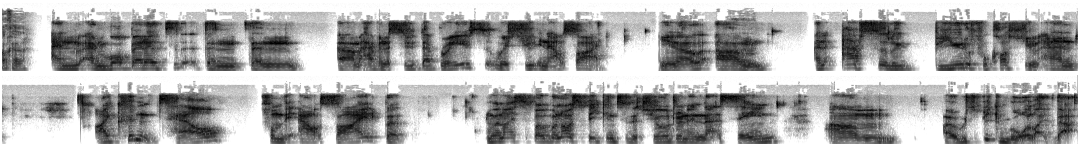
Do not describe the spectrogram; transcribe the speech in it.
Okay. and and what better t- than than um, having a suit that breathes? We're shooting outside, you know. Um, an absolute beautiful costume, and I couldn't tell from the outside, but when I spoke, when I was speaking to the children in that scene, um, I was speaking more like that,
